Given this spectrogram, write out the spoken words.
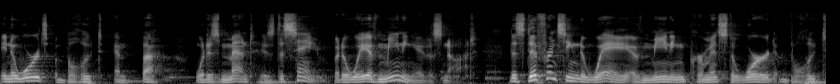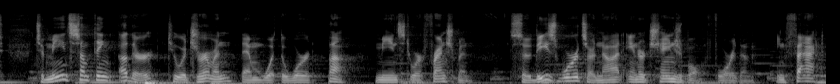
In the words Brot and pain, what is meant is the same, but a way of meaning it is not. This difference in the way of meaning permits the word Brot to mean something other to a German than what the word pain means to a Frenchman. So these words are not interchangeable for them. In fact,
